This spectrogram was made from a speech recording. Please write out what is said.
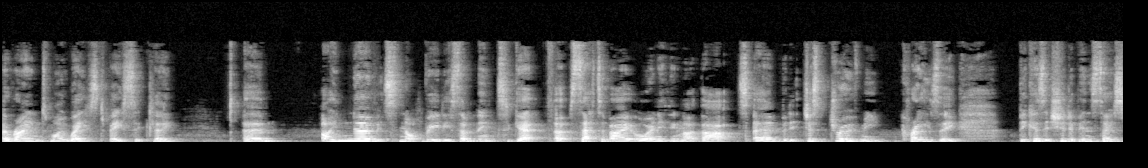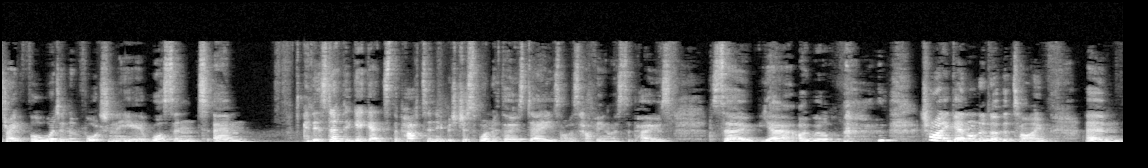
around my waist basically. Um, I know it's not really something to get upset about or anything like that, um, but it just drove me crazy because it should have been so straightforward and unfortunately it wasn't. Um, and it's nothing against the pattern, it was just one of those days I was having, I suppose. So yeah, I will try again on another time. Um,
